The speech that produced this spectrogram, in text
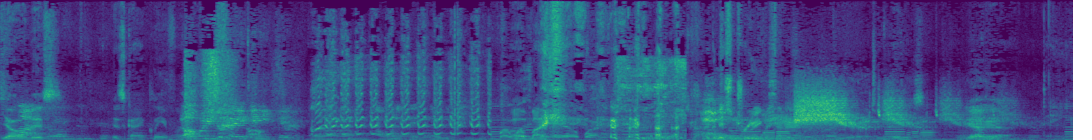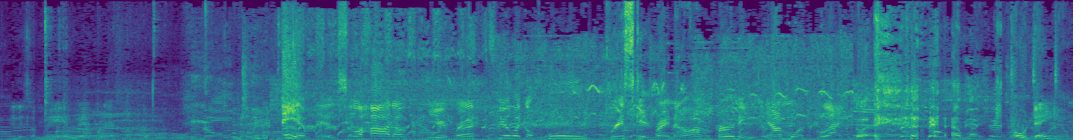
Yo, this is kind of clean for Nobody say anything. Oh my. Look at this tree. Yeah, yeah. And it's a man, man, that's Damn, it's so hot out here, bro. I feel like a whole brisket right now. I'm burning, and I'm more black. I'm like, oh damn.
